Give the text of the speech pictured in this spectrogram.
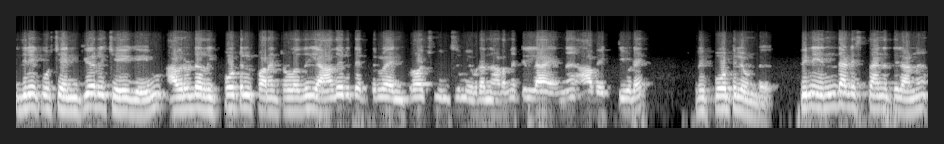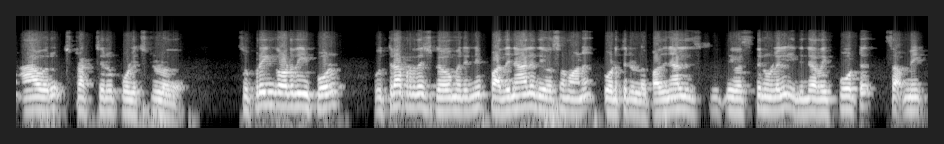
ഇതിനെക്കുറിച്ച് എൻക്വയറി ചെയ്യുകയും അവരുടെ റിപ്പോർട്ടിൽ പറഞ്ഞിട്ടുള്ളത് യാതൊരു തരത്തിലുള്ള എൻക്രോച്ച്മെന്റ്സും ഇവിടെ നടന്നിട്ടില്ല എന്ന് ആ വ്യക്തിയുടെ റിപ്പോർട്ടിലുണ്ട്. പിന്നെ എന്ത് അടിസ്ഥാനത്തിലാണ് ആ ഒരു സ്ട്രക്ചർ പൊളിച്ചിട്ടുള്ളത്? സുപ്രീം കോടതി ഇപ്പോൾ ഉത്തർപ്രദേശ് ഗവൺമെന്റിന് പതിനാല് ദിവസമാണ് കൊടുത്തിട്ടുള്ളത്. പതിനാല് ദിവസത്തിനുള്ളിൽ ഇതിന്റെ റിപ്പോർട്ട് സബ്മിറ്റ്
